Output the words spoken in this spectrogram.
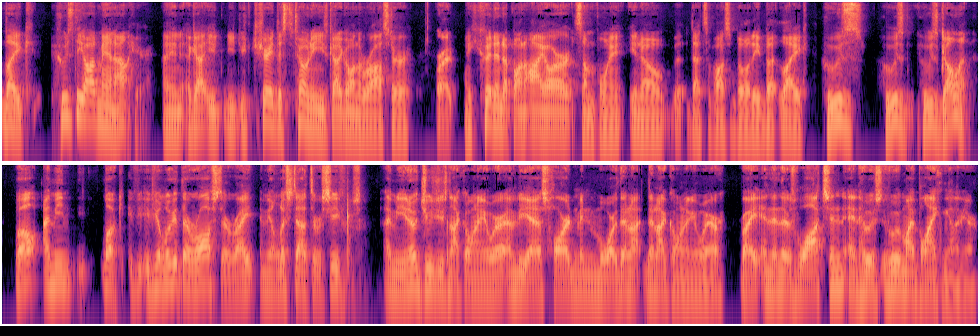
Like, who's the odd man out here? I mean, I got you. You, you trade this to Toney. He's got to go on the roster. Right. Like, he could end up on IR at some point. You know, that's a possibility. But like, who's who's who's going? Well, I mean, look, if, if you look at their roster, right? I mean, list out the receivers. I mean, you know, Juju's not going anywhere. MVS, Hardman, Moore, they're not they're not going anywhere, right? And then there's Watson, and who's who am I blanking on here?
